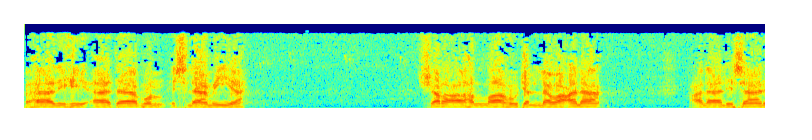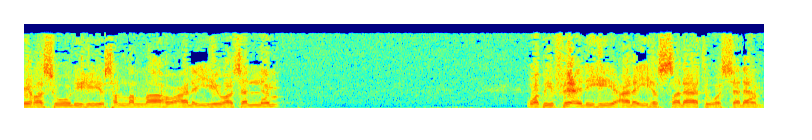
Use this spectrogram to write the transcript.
فهذه آداب إسلامية شرعها الله جل وعلا على لسان رسوله صلى الله عليه وسلم وبفعله عليه الصلاة والسلام.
